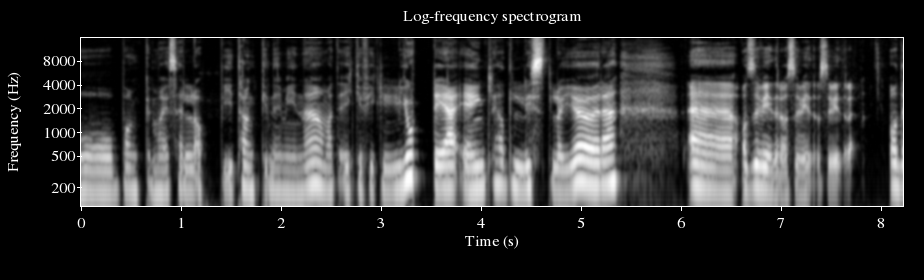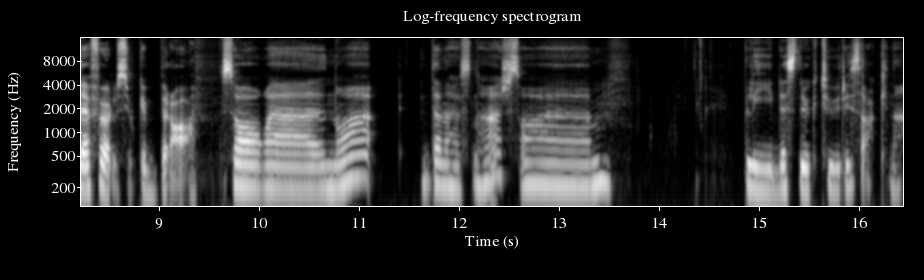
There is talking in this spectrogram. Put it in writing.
å banke meg selv opp i tankene mine om at jeg ikke fikk gjort det jeg egentlig hadde lyst til å gjøre, eh, og så videre. Og det føles jo ikke bra. Så eh, nå, denne høsten her, så eh, blir det struktur i sakene.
